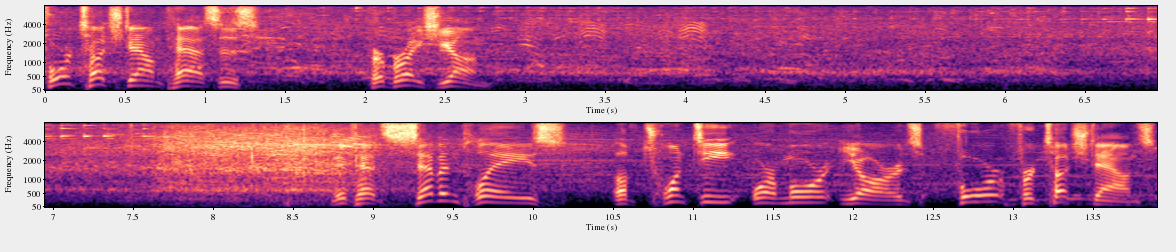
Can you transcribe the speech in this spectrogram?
Four touchdown passes for Bryce Young. They've had seven plays of 20 or more yards, four for touchdowns,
